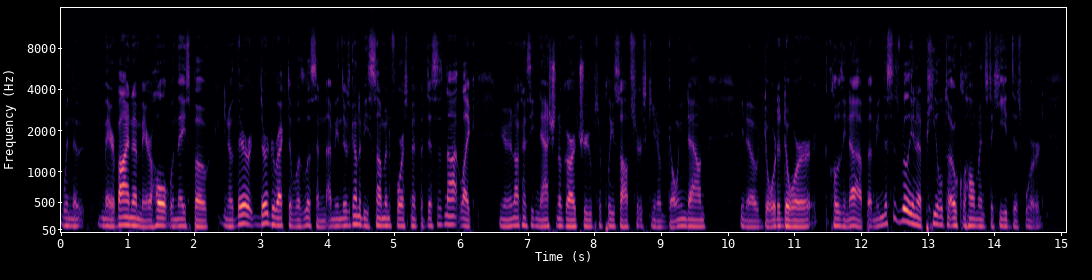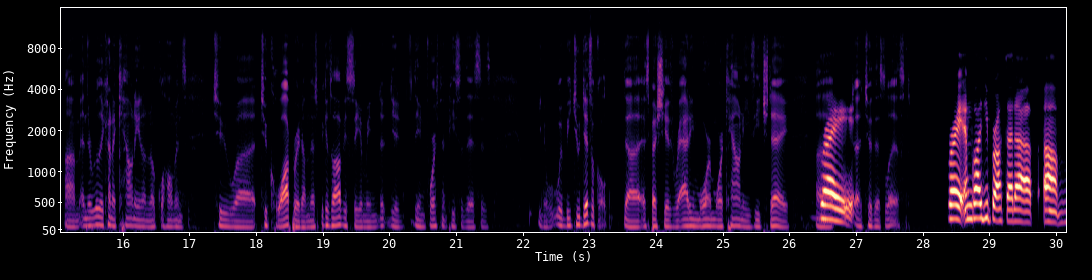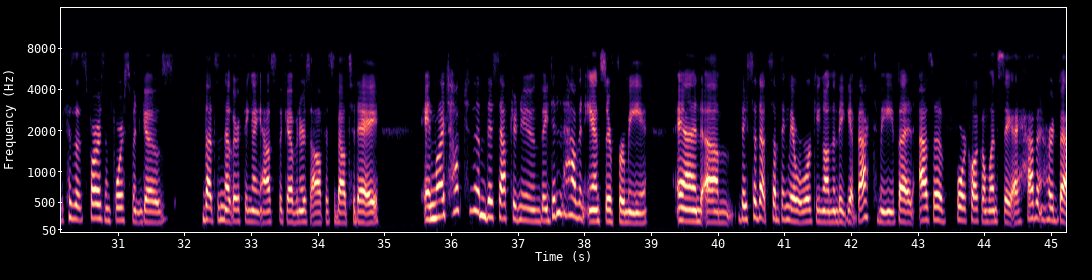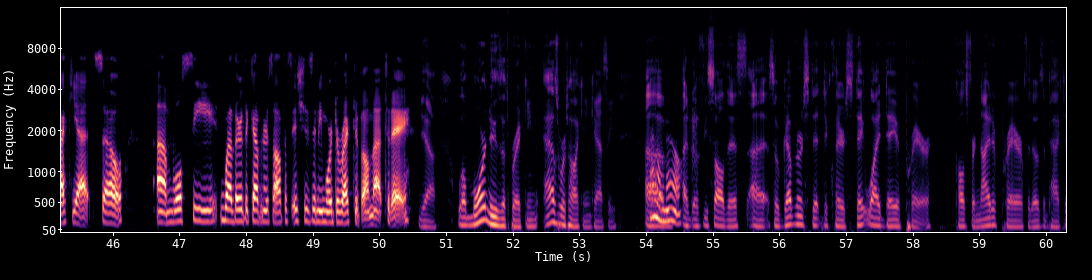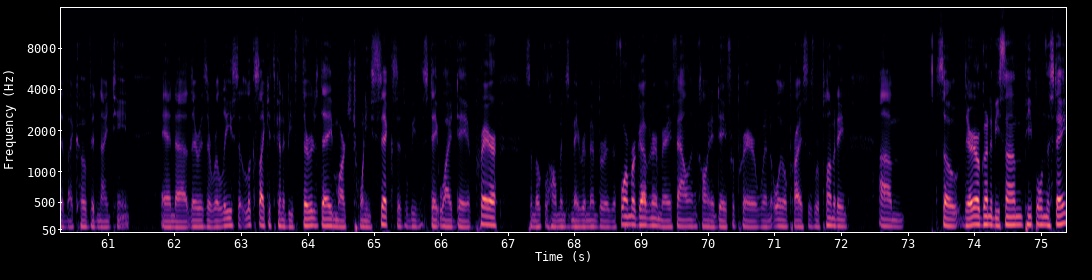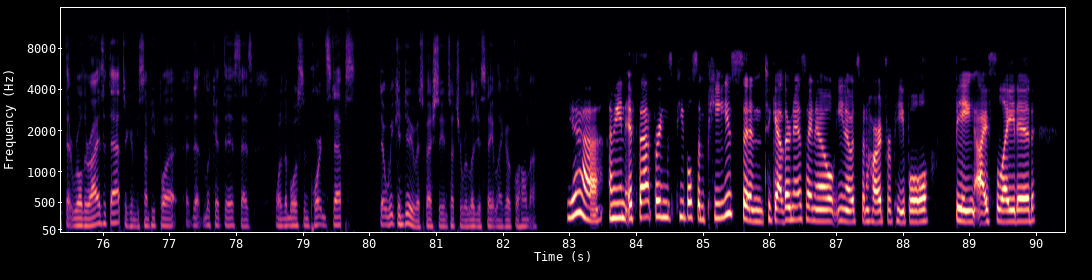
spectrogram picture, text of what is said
when the Mayor Bynum, Mayor Holt, when they spoke, you know, their their directive was, listen, I mean, there's going to be some enforcement, but this is not like, you know, you're not going to see National Guard troops or police officers, you know, going down, you know, door to door, closing up. I mean, this is really an appeal to Oklahomans to heed this word, um, and they're really kind of counting on Oklahomans to uh, to cooperate on this because obviously, I mean, the, the, enforcement piece of this is, you know would be too difficult, uh, especially as we're adding more and more counties each day, uh, Right. uh, to this list. Right. I'm glad you brought that up um, because, as far as enforcement goes, that's another thing I asked the governor's office about today. And when I talked to them this afternoon, they didn't have an answer for me. And um, they said that's something they were working on and they get back to me. But as of four o'clock on Wednesday, I haven't heard back yet. So um, we'll see whether the governor's office issues any more directive on that today. Yeah. Well, more news that's breaking as we're talking, Kassie. Oh, Um, no. I don't know if you saw this. Uh, so, Governor Stitt declared statewide day of prayer, calls for night of prayer for those impacted by COVID 19. And uh, there is a release It looks like it's going to be Thursday, March 26th. It will be the statewide day of prayer. Some Oklahomans may remember the former governor, Mary Fallin, calling a day for prayer when oil prices were plummeting. Um, so there are going to be some people in the state that roll their eyes at that. There are going to be some people uh, that look at this as one of the most important steps that we can do, especially in such a religious state like Oklahoma. Yeah, I mean, if that brings people some peace and togetherness, I know, you know, it's been hard for people being isolated.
